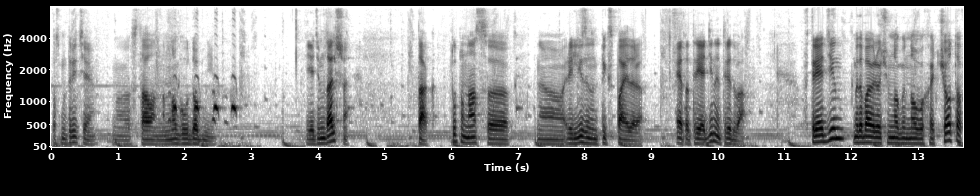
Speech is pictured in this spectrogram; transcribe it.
Посмотрите, стало намного удобнее. Едем дальше. Так, тут у нас релизы на Spider. Это 3.1 и 3.2. В 3.1 мы добавили очень много новых отчетов,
